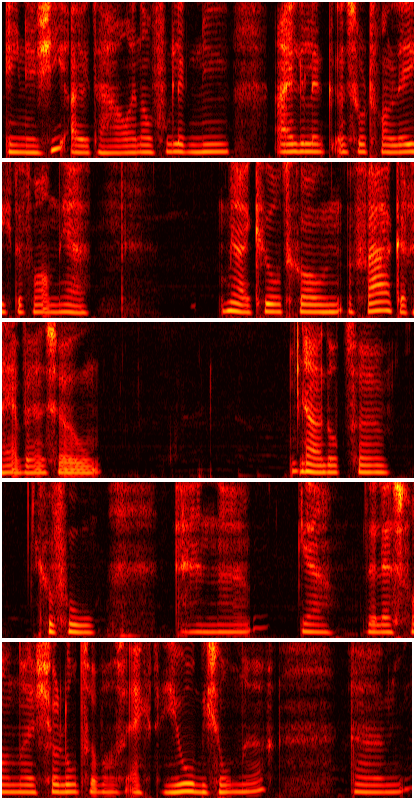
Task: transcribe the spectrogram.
energie uithaal. En dan voel ik nu eigenlijk een soort van leegte van, ja, ja, ik wil het gewoon vaker hebben. Zo, ja, dat uh, gevoel. En uh, ja, de les van uh, Charlotte was echt heel bijzonder. Um,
